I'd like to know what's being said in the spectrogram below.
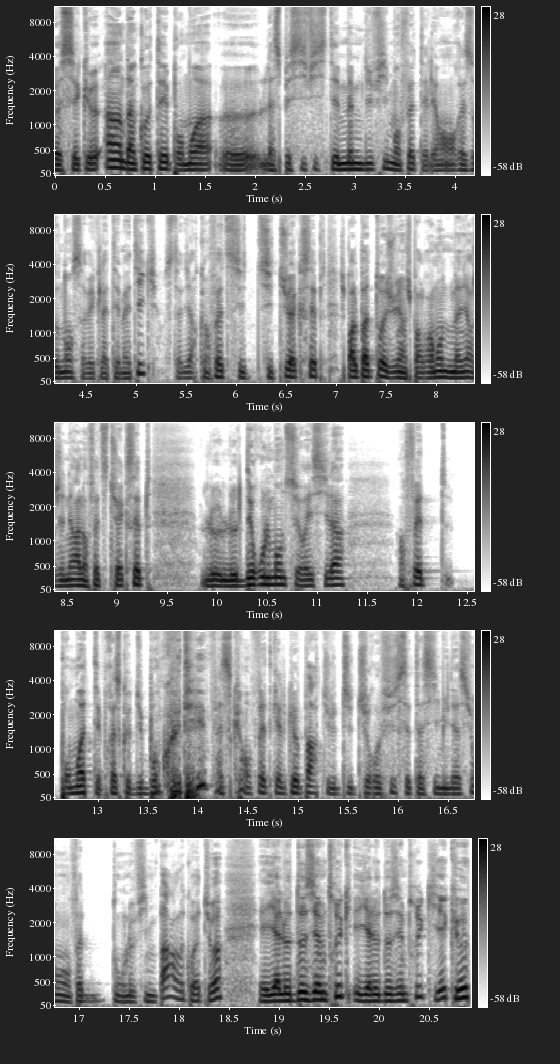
euh, c'est que, un, d'un côté, pour moi, euh, la spécificité même du film, en fait, elle est en avec la thématique. C'est-à-dire qu'en fait, si, tu acceptes, je parle pas de toi, Julien, je parle vraiment de manière générale, en fait, si tu acceptes le, le déroulement de ce récit-là, en fait, pour moi, t'es presque du bon côté parce qu'en fait, quelque part, tu, tu, tu refuses cette assimilation en fait dont le film parle, quoi, tu vois. Et il y a le deuxième truc, et il y a le deuxième truc qui est que euh,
